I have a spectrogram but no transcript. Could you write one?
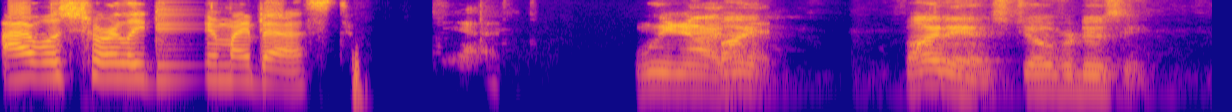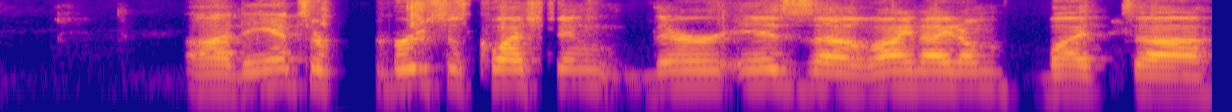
I will surely do my best. Yeah. We know Fi- that. Finance, Joe Verducci. Uh, to answer Bruce's question, there is a line item, but, uh,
